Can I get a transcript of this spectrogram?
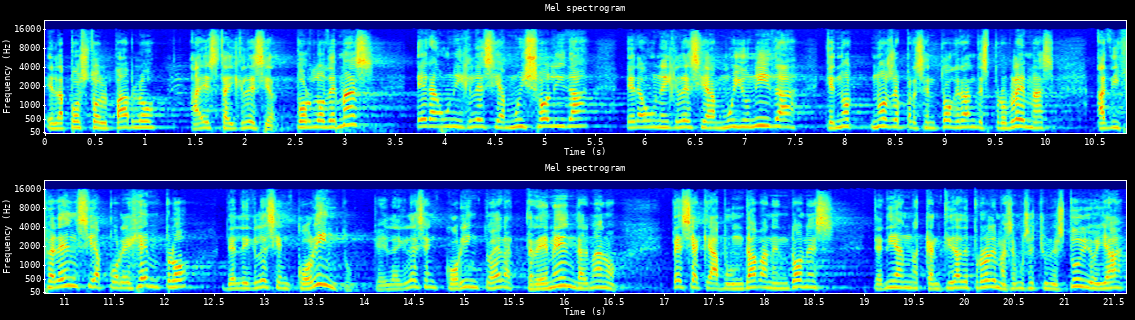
el apóstol Pablo a esta iglesia. Por lo demás, era una iglesia muy sólida, era una iglesia muy unida, que no, no representó grandes problemas, a diferencia, por ejemplo, de la iglesia en Corinto, que la iglesia en Corinto era tremenda, hermano, pese a que abundaban en dones, tenían una cantidad de problemas. Hemos hecho un estudio ya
